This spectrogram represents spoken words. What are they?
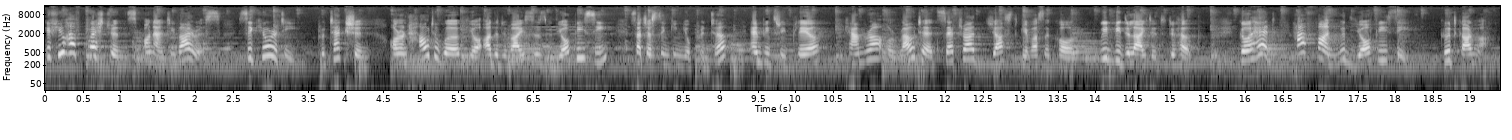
If you have questions on antivirus, security, protection, or on how to work your other devices with your PC, such as syncing your printer, MP3 player, camera or router, etc., just give us a call. We'd be delighted to help. Go ahead, have fun with your PC. Good karma.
